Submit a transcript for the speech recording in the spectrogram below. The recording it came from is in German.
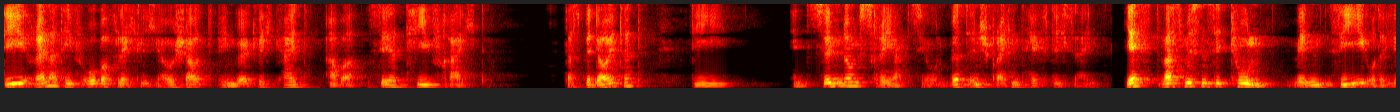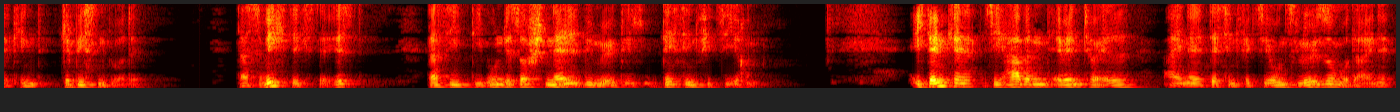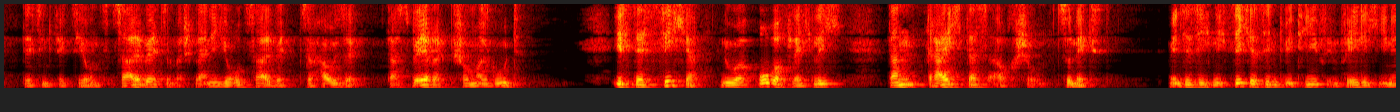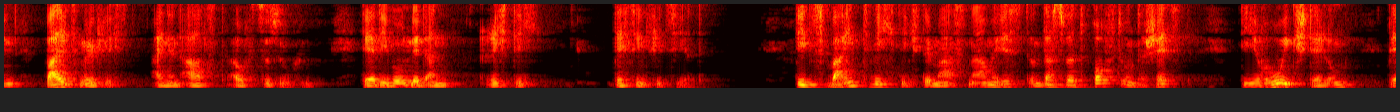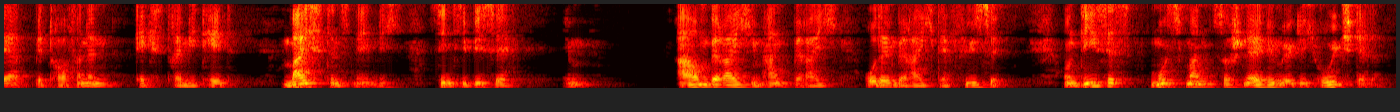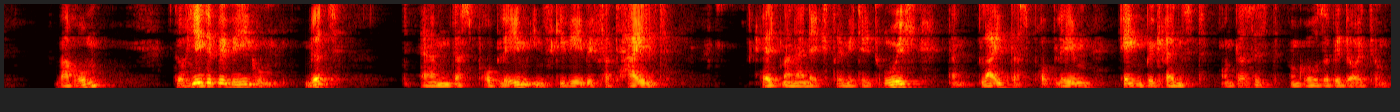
die relativ oberflächlich ausschaut, in Wirklichkeit aber sehr tief reicht. Das bedeutet, die Entzündungsreaktion wird entsprechend heftig sein. Jetzt, was müssen Sie tun, wenn Sie oder Ihr Kind gebissen wurde? Das Wichtigste ist, dass Sie die Wunde so schnell wie möglich desinfizieren. Ich denke, Sie haben eventuell eine Desinfektionslösung oder eine Desinfektionssalbe, zum Beispiel eine Jodsalbe zu Hause. Das wäre schon mal gut. Ist es sicher nur oberflächlich, dann reicht das auch schon zunächst. Wenn Sie sich nicht sicher sind, wie tief, empfehle ich Ihnen, baldmöglichst einen Arzt aufzusuchen, der die Wunde dann richtig desinfiziert. Die zweitwichtigste Maßnahme ist, und das wird oft unterschätzt, die Ruhigstellung der betroffenen Extremität. Meistens nämlich sind die Bisse im Armbereich, im Handbereich oder im Bereich der Füße. Und dieses muss man so schnell wie möglich ruhig stellen. Warum? Durch jede Bewegung wird ähm, das Problem ins Gewebe verteilt. Hält man eine Extremität ruhig, dann bleibt das Problem eng begrenzt. Und das ist von großer Bedeutung.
